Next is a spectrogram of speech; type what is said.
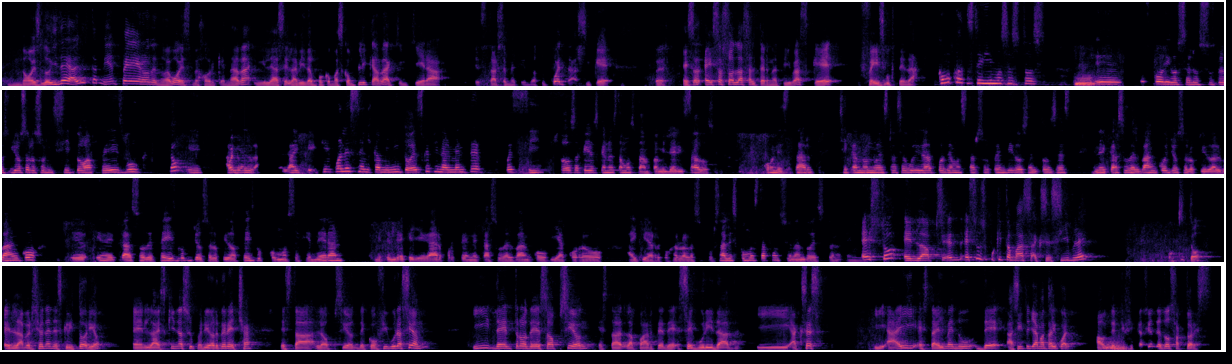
No es lo ideal también, pero de nuevo es mejor que nada y le hace la vida un poco más complicada a quien quiera estarse metiendo a tu cuenta. Así que pues, esas, son las alternativas que Facebook te da. ¿Cómo conseguimos estos, eh, códigos? yo se los solicito a Facebook eh, ¿Cuál es el caminito? Es que finalmente, pues sí, todos aquellos que no estamos tan familiarizados con estar checando nuestra seguridad, podríamos estar sorprendidos. Entonces, en el caso del banco, yo se lo pido al banco. Eh, en el caso de Facebook, yo se lo pido a Facebook. Cómo se generan, me tendría que llegar, porque en el caso del banco, vía correo, hay que ir a recogerlo a las sucursales. ¿Cómo está funcionando esto? Esto, en la, esto es un poquito más accesible poquito, en la versión en escritorio, en la esquina superior derecha está la opción de configuración y dentro de esa opción está la parte de seguridad y acceso. Y ahí está el menú de, así te llama tal cual, autentificación de dos factores.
